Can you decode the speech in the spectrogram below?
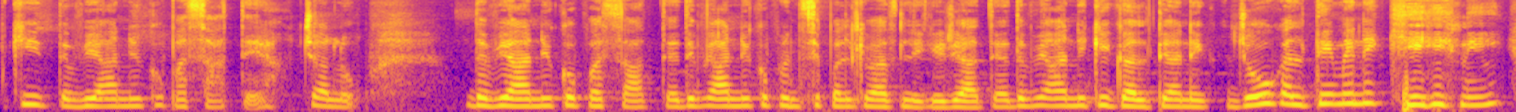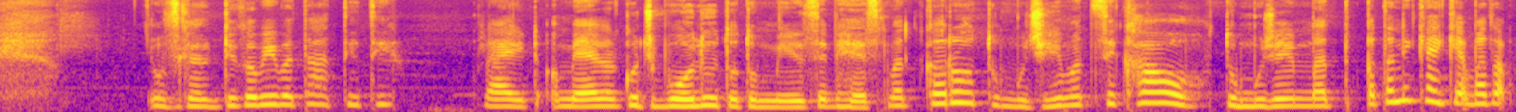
कि दिव्यानी को फंसाते हैं। चलो दिव्यानी को फंसाते हैं, दिव्यानी को प्रिंसिपल के पास लेके जाते हैं, दिव्यानी की गलतियाँ नहीं, जो गलती मैंने की ही नहीं, उस गलती को भी बताती थी। राइट और मैं अगर कुछ बोलूँ तो तुम मेरे से बहस मत करो, तुम मुझे मत सिखाओ, तुम मुझे मत, पता नहीं क्या क्या मतलब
